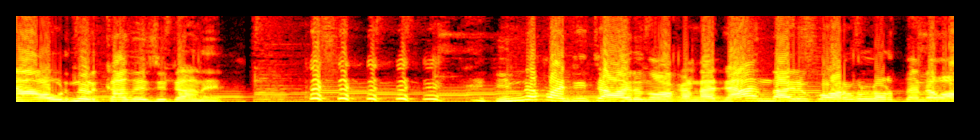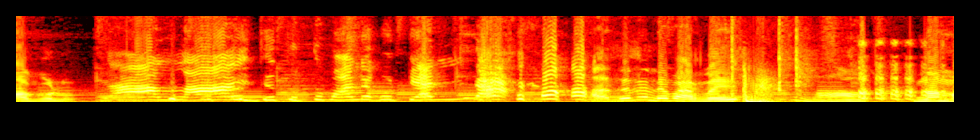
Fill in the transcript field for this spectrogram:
ഞാൻ അവിടുന്ന് എടുക്കാതെ വെച്ചിട്ടാണ്. ഇന്നെ പറ്റിച്ച് ആരും നോക്കണ്ട. ഞാൻ എന്തായാലും കുറവുള്ളവർക്ക് തന്നെ വാങ്ങുള്ളൂ. അതിനല്ലേ പറഞ്ഞേ നമ്മ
